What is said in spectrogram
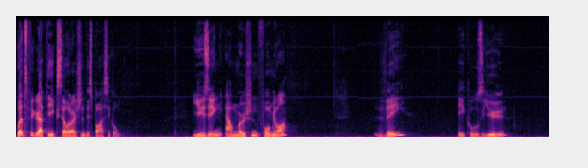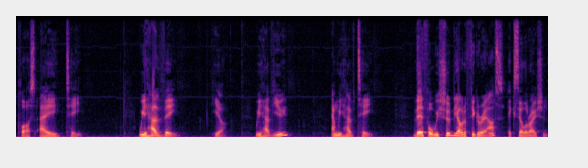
Let's figure out the acceleration of this bicycle. Using our motion formula, V equals U plus AT. We have V here. We have U and we have T. Therefore, we should be able to figure out acceleration.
